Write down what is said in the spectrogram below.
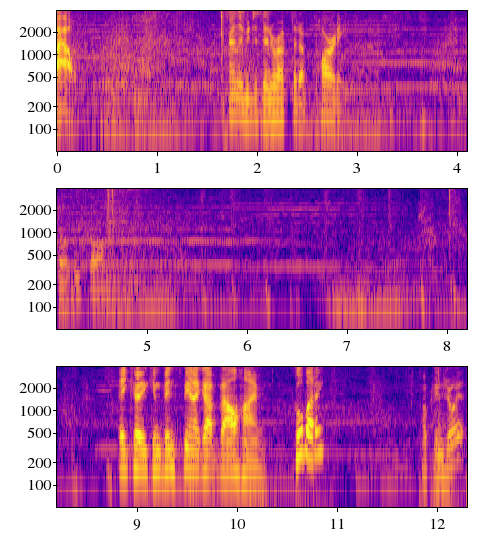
Wow. Apparently we just interrupted a party. Cool, cool, cool. Hey, Cohh, you convinced me and I got Valheim. Cool, buddy. Hope you enjoy it.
